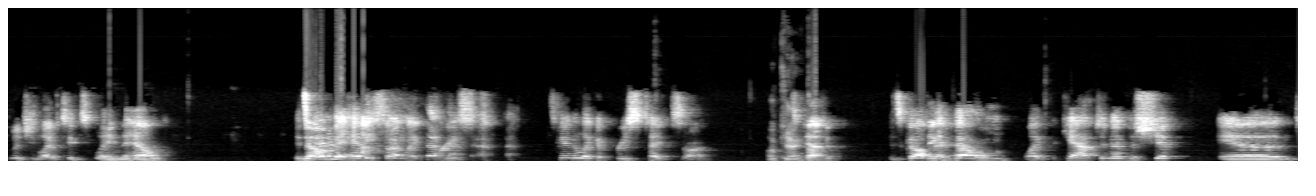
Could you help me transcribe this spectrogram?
would you like to explain the helm? It's No. kind of a heavy song, like priest. It's kind of like a priest type song. Okay. It's called, it's called the helm, like the captain of a ship, and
